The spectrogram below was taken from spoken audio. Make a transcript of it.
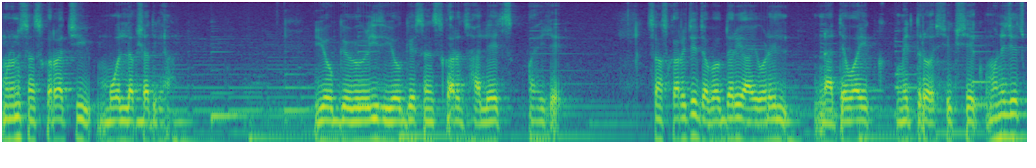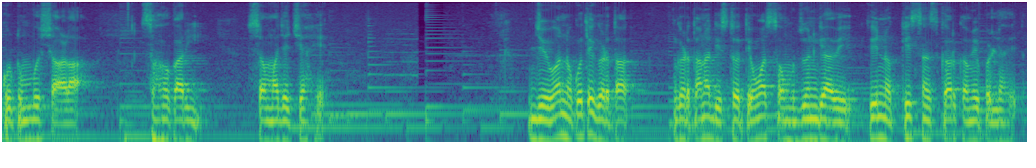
म्हणून संस्काराची मोल लक्षात घ्या. योग्य वेळी योग्य संस्कार झालेच पाहिजे. संस्काराची जबाबदारी आईवडील नातेवाईक मित्र शिक्षक म्हणजेच कुटुंब शाळा सहकारी समाजाची आहे. जेव्हा नको ते घडतात घडताना दिसतं तेव्हा समजून घ्यावे की नक्कीच संस्कार कमी पडले आहेत.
